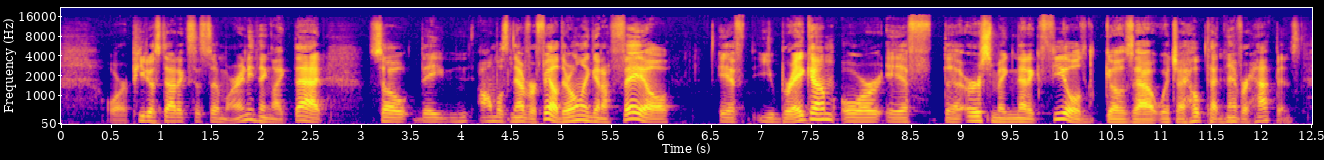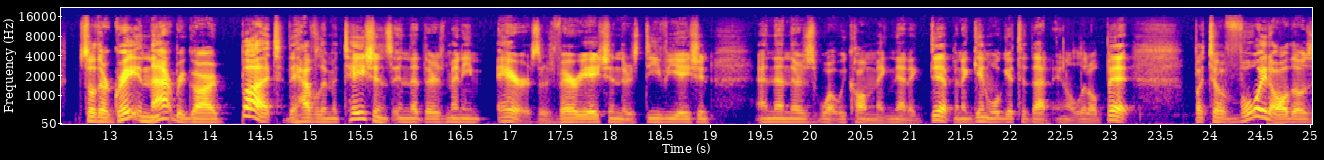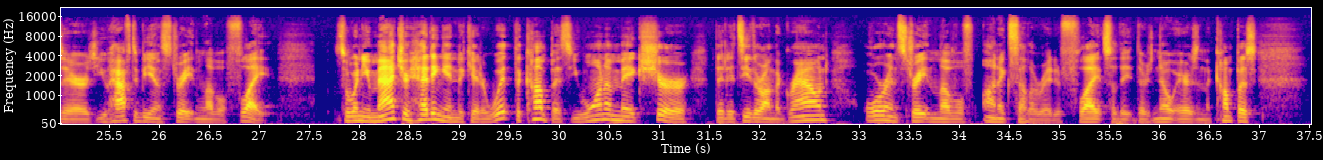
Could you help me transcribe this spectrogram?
or a pitot-static system or anything like that. So they almost never fail. They're only going to fail if you break them or if the Earth's magnetic field goes out, which I hope that never happens. So they're great in that regard, but they have limitations in that there's many errors. There's variation, there's deviation, and then there's what we call magnetic dip. And again, we'll get to that in a little bit. But to avoid all those errors, you have to be in straight and level flight. So when you match your heading indicator with the compass, you want to make sure that it's either on the ground or in straight and level unaccelerated flight so that there's no errors in the compass.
